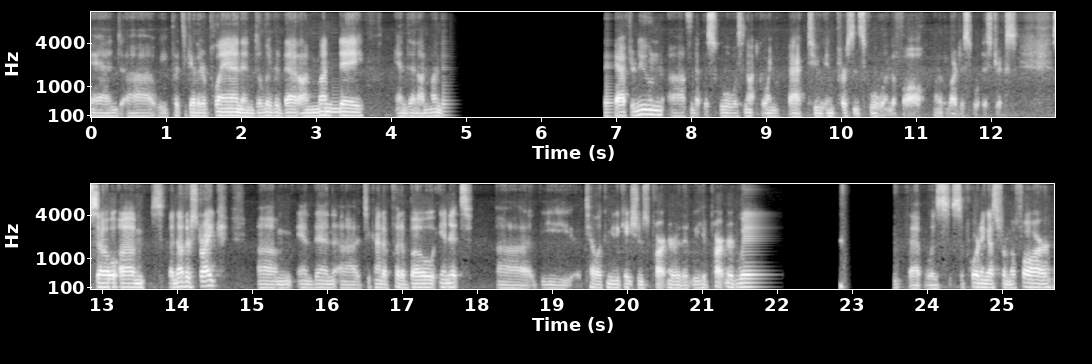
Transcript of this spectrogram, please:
And uh, we put together a plan and delivered that on Monday. And then on Monday afternoon, uh, that the school was not going back to in-person school in the fall, one of the largest school districts. So um, another strike. Um, and then uh, to kind of put a bow in it, uh, the telecommunications partner that we had partnered with that was supporting us from afar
